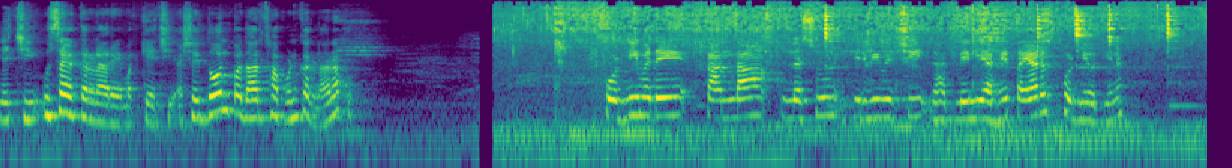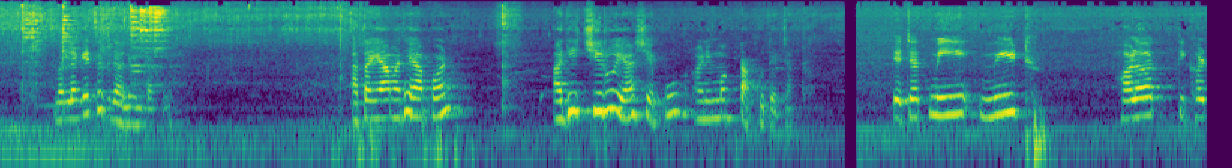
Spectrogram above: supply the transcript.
याची उसळ करणार आहे मक्याची असे दोन पदार्थ आपण करणार आहोत. फोडणीमध्ये कांदा लसूण हिरवी मिरची घातलेली आहे. तयारच फोडणी होती ना? मग लगेचच घालून टाकू. आता यामध्ये आपण आधी चिरूया शेपू आणि मग टाकू त्याच्यात. याच्यात मी मीठ हळद तिखट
